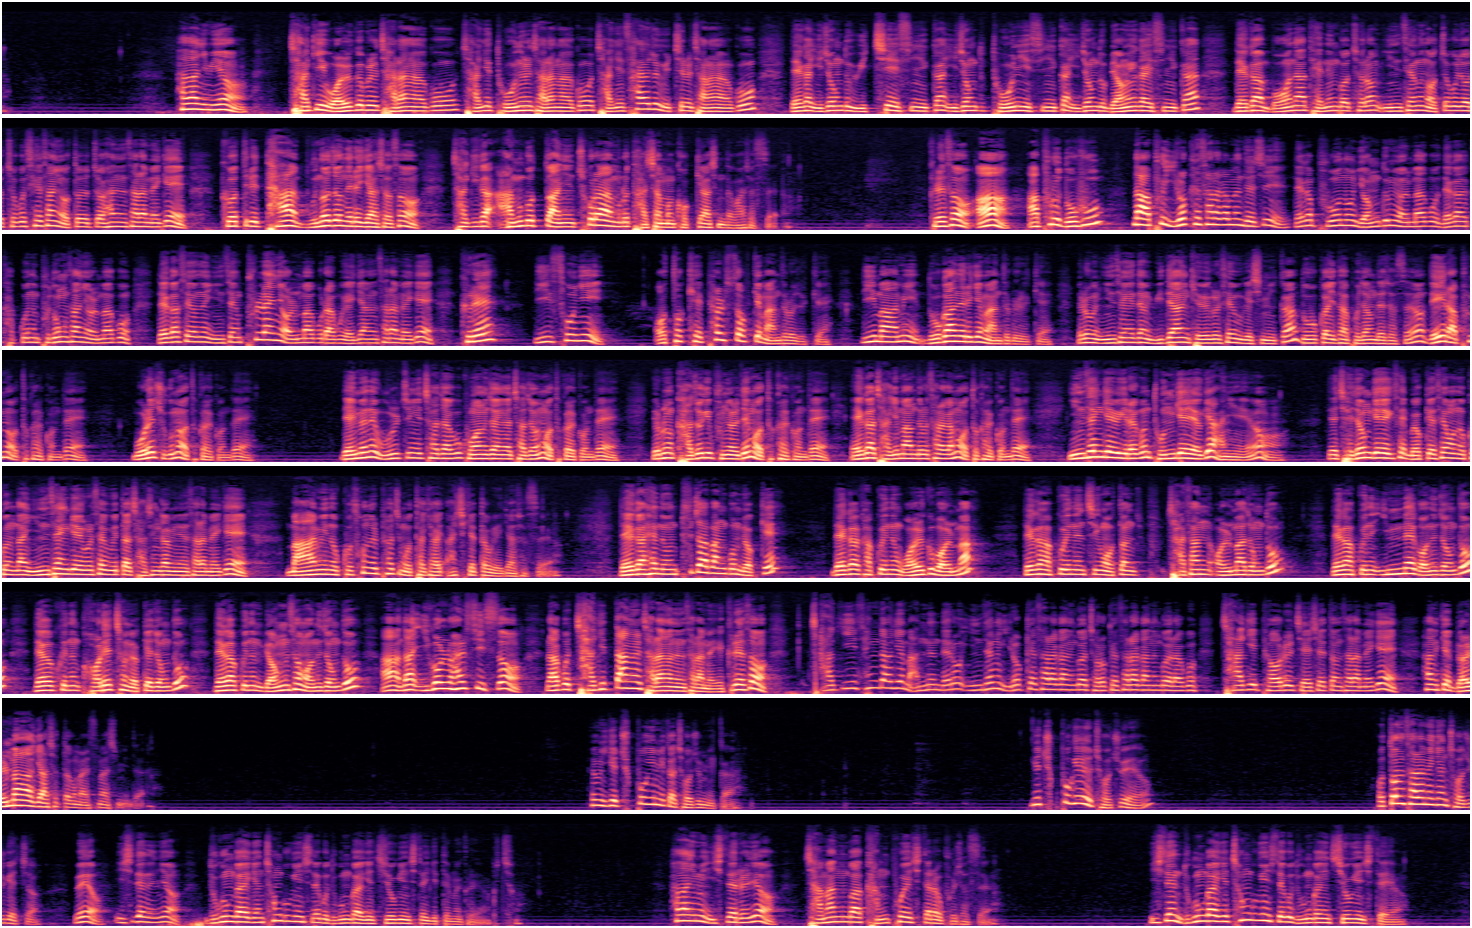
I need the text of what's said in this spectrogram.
하나님이요, 자기 월급을 자랑하고 자기 돈을 자랑하고 자기 사회적 위치를 자랑하고 내가 이 정도 위치에 있으니까 이 정도 돈이 있으니까 이 정도 명예가 있으니까 내가 뭐나 되는 것처럼 인생은 어쩌고 저쩌고 세상이 어쩌고저쩌고 하는 사람에게 그것들이 다 무너져 내리게 하셔서 자기가 아무것도 아닌 초라함으로 다시 한번 걷게 하신다고 하셨어요. 그래서 아 앞으로 노후 나 앞으로 이렇게 살아가면 되지. 내가 부어놓은 연금이 얼마고, 내가 갖고 있는 부동산이 얼마고, 내가 세우는 인생 플랜이 얼마고라고 얘기하는 사람에게 그래, 네 손이 어떻게 펼 수 없게 만들어줄게. 네 마음이 녹아내리게 만들어줄게. 여러분 인생에 대한 위대한 계획을 세우고 계십니까? 노후까지 다 보장되셨어요? 내일 아프면 어떡할 건데? 모레 죽으면 어떡할 건데? 내면에 우울증이 찾아오고 공황장애가 찾아오면 어떡할 건데? 여러분 가족이 분열되면 어떡할 건데? 애가 자기 마음대로 살아가면 어떡할 건데? 인생 계획이라고는 돈 계획이 아니에요. 내 재정 계획 몇 개 세워놓고는 난 인생 계획을 세우고 있다 자신감 있는 사람에게 마음이 놓고 손을 펴지 못하게 하시겠다고 얘기하셨어요. 내가 해놓은 투자 방법 몇 개? 내가 갖고 있는 월급 얼마? 내가 갖고 있는 지금 어떤 자산 얼마 정도? 내가 갖고 있는 인맥 어느 정도, 내가 갖고 있는 거래처 몇 개 정도, 내가 갖고 있는 명성 어느 정도, 아, 나 이걸로 할 수 있어. 라고 자기 땅을 자랑하는 사람에게. 그래서 자기 생각에 맞는 대로 인생은 이렇게 살아가는 거야, 저렇게 살아가는 거라고 자기 별을 제시했던 사람에게 하나님께 멸망하게 하셨다고 말씀하십니다. 그럼 이게 축복입니까? 저주입니까? 이게 축복이에요? 저주예요? 어떤 사람에겐 저주겠죠. 왜요? 이 시대는요, 누군가에겐 천국인 시대고 누군가에겐 지옥인 시대이기 때문에 그래요. 그렇죠? 하나님은 이 시대를요, 자만과 강포의 시대라고 부르셨어요. 이 시대는 누군가에게 천국인 시대고 누군가에게 지옥인 시대예요.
